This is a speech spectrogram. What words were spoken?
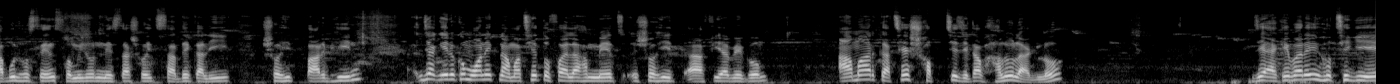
আবুল হোসেন, সমীরুন নেসা, শহীদ সাদেক আলী, শহীদ পারভিন। যাক, এরকম অনেক নাম আছে, তোফায়েল আহমেদ, শহীদ আফিয়া বেগম। আমার কাছে সবচেয়ে যেটা ভালো লাগল, যে একেবারেই হচ্ছে গিয়ে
